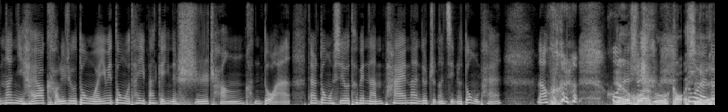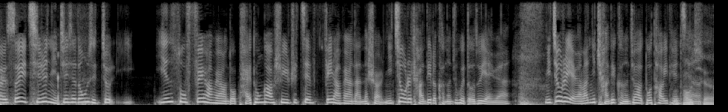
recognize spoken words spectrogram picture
那你还要考虑这个动物，因为动物它一般给你的时长很短，但是动物戏又特别难拍，那你就只能紧着动物拍。那或者 或者是不如狗。对对，所以其实你这些东西就因素非常非常多，排通告是一件非常非常难的事儿。你就着场地了，可能就会得罪演员；你就着演员了，你场地可能就要多掏一天钱。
